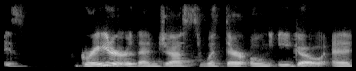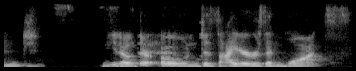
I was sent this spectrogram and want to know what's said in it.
is greater than just with their own ego and, you know, their own desires and wants.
